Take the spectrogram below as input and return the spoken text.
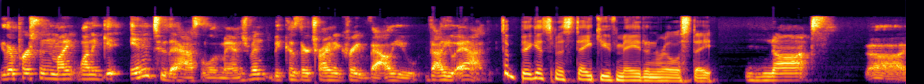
The other person might want to get into the hassle of management because they're trying to create value value add. What's the biggest mistake you've made in real estate? Not uh,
